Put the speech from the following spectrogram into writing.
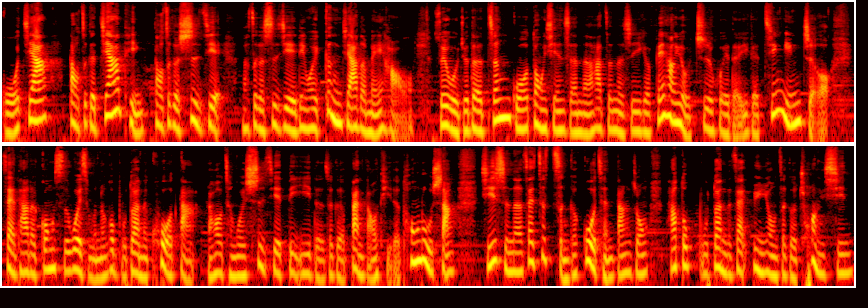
国家，到这个家庭，到这个世界，那这个世界一定会更加的美好。所以我觉得曾国栋先生呢，他真的是一个非常有智慧的一个经营者哦。在他的公司为什么能够不断的扩大，然后成为世界第一的这个半导体的通路商？其实呢，在这整个过程当中，他都不断的在运用这个创新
